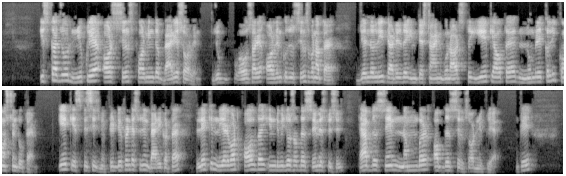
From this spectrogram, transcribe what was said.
इसका जो न्यूक्लियर और cells forming the various organ जो बहुत सारे ऑर्गेन को जो सेल्स बनाता है generally that is the intestine gonads तो ये क्या होता है? न्यूमेरिकली कांस्टेंट होता है। एक स्पीसीज में, फिर डिफरेंट स्पीसीज में बैरी करता है। लेकिन near about all the individuals of the same species have the same number of the cells और न्यूक्लियर ओके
